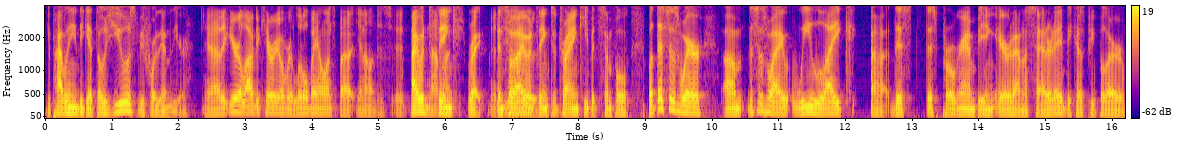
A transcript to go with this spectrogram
you probably need to get those used before the end of the year. Yeah, that you're allowed to carry over a little balance, but you know, just it, I would think much. right, It's and so I would think to try and keep it simple. But this is where um, this is why we like uh, this this program being aired on a Saturday because people are.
